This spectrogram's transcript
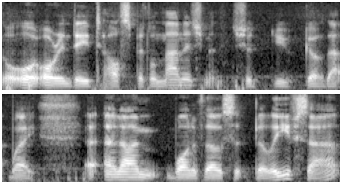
or, or indeed to hospital management, should you go that way. Uh, and I'm one of those that believes that,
